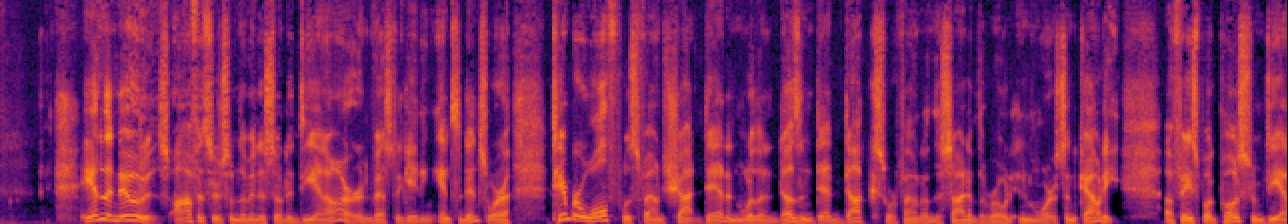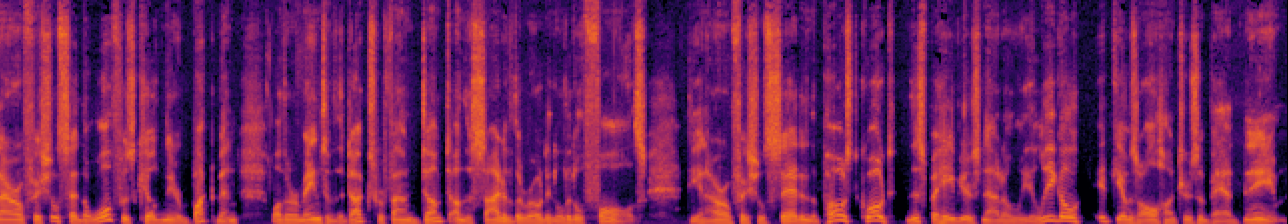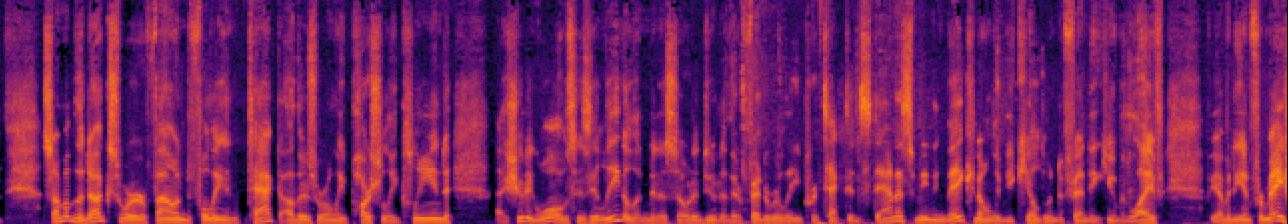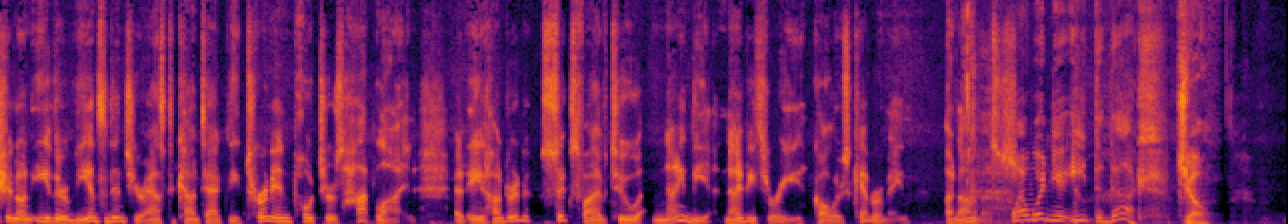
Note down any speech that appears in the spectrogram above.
In the news, officers from the Minnesota DNR are investigating incidents where a timber wolf was found shot dead and more than a dozen dead ducks were found on the side of the road in Morrison County. A Facebook post from DNR officials said the wolf was killed near Buckman, while the remains of the ducks were found dumped on the side of the road in Little Falls. DNR officials said in the post, quote, this behavior is not only illegal, it gives all hunters a bad name. Some of the ducks were found fully intact, others were only partially cleaned. Uh, shooting wolves is illegal in Minnesota due to their federally protected status, meaning they can only be killed when defending human life. If you have any information on either of the incidents, you're asked to contact the Turn In Poachers Hotline at 800 652 9093. Callers can remain anonymous. Why wouldn't you eat the ducks? Joe,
